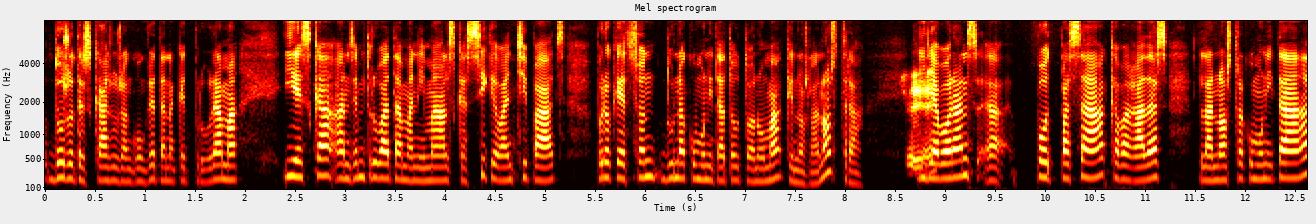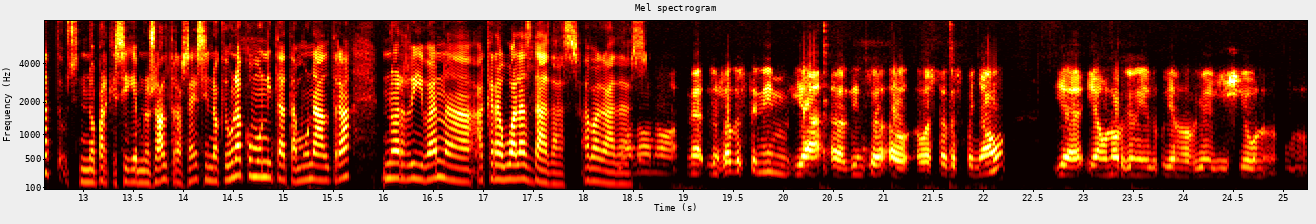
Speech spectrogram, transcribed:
dos o tres casos en concret en aquest programa, i és que ens hem trobat amb animals que sí que van xipats, però que són d'una comunitat autònoma que no és la nostra. Sí. I llavors eh, pot passar que a vegades la nostra comunitat, no perquè siguem nosaltres, eh, sinó que una comunitat amb una altra no arriben a, a creuar les dades, a vegades. No, no, no. Nosaltres tenim ja eh, dins de, el, l'estat espanyol hi ha, hi ha, una, organi hi ha una organització, un, un,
